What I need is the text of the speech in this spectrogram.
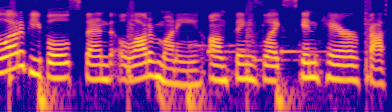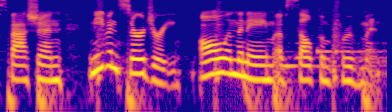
A lot of people spend a lot of money on things like skincare, fast fashion, and even surgery, all in the name of self improvement.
